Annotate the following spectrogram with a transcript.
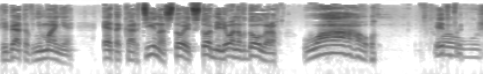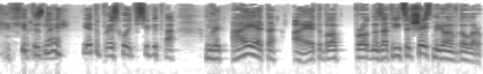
Ребята, внимание, эта картина стоит 100 миллионов долларов. Вау! Это, ужас, ты знаешь, это происходит всегда. Он говорит, а это? А это было продано за 36 миллионов долларов.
